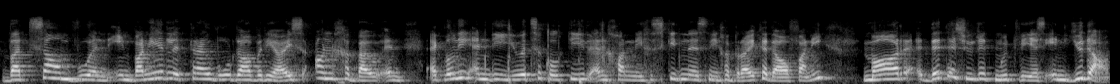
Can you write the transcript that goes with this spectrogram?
wat saam woon en wanneer hulle trou word daar by die huis aangebou en ek wil nie in die Joodse kultuur ingaan nie geskiedenis nie gebruike daarvan nie maar dit is hoe dit moet wees en Juda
